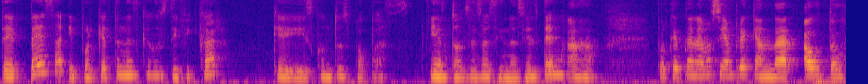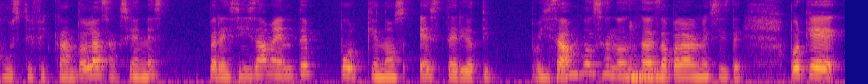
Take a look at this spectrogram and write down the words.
te pesa y por qué tenés que justificar que vivís con tus papás? Y entonces así nació el tema. Ajá. Porque tenemos siempre que andar autojustificando las acciones precisamente porque nos estereotipizamos. No, no, esa palabra no existe. Porque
